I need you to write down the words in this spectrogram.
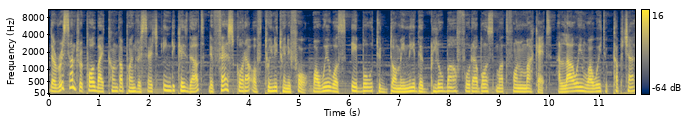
The recent report by Counterpoint Research indicates that the first quarter of 2024, Huawei was able to dominate the global foldable smartphone market, allowing Huawei to capture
